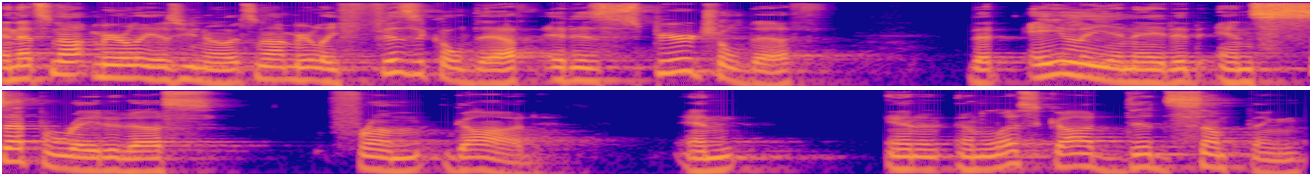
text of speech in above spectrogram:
And that's not merely, as you know, it's not merely physical death, it is spiritual death that alienated and separated us from God. And, and unless God did something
